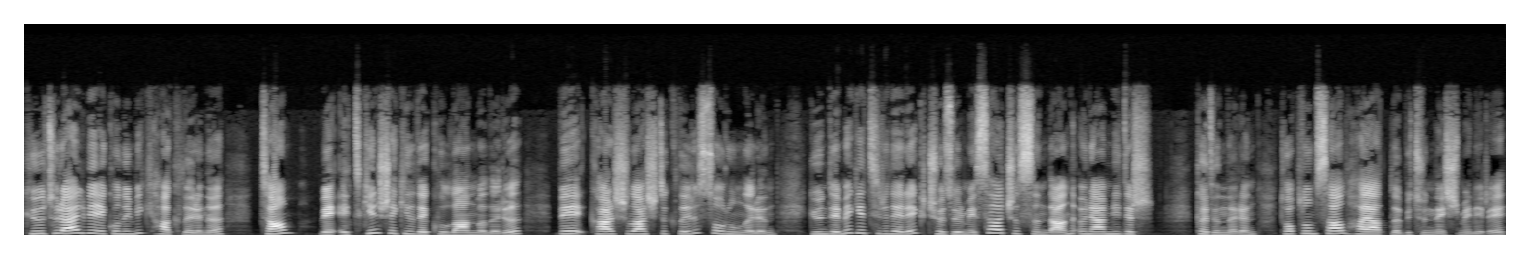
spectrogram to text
kültürel ve ekonomik haklarını tam ve etkin şekilde kullanmaları ve karşılaştıkları sorunların gündeme getirilerek çözülmesi açısından önemlidir. Kadınların toplumsal hayatla bütünleşmeleri,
